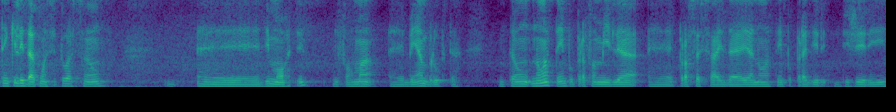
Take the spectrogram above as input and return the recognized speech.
tem que lidar com uma situação é, de morte de forma é, bem abrupta. Então, não há tempo para a família é, processar a ideia, não há tempo para digerir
